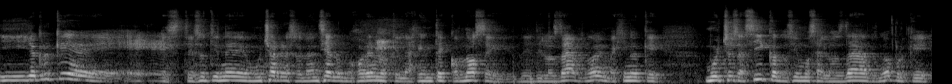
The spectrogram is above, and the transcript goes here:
Y yo creo que este, eso tiene mucha resonancia a lo mejor en lo que la gente conoce de, de los DABs, ¿no? Me imagino que muchos así conocimos a los DABs, ¿no? Porque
